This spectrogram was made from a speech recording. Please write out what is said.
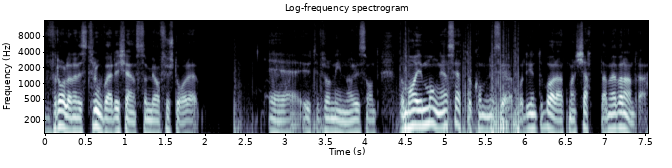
förhållandevis trovärdig tjänst som jag förstår det eh, utifrån min horisont. De har ju många sätt att kommunicera på. Det är inte bara att man chattar med varandra.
